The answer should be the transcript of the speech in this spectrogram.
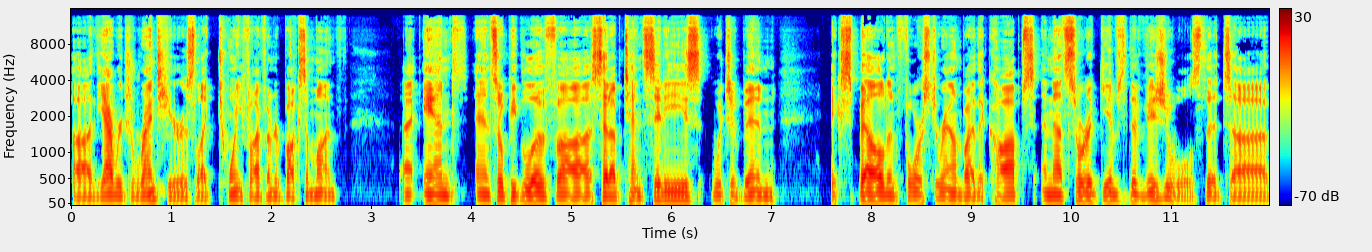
uh, the average rent here is like twenty five hundred bucks a month, uh, and and so people have uh, set up tent cities, which have been expelled and forced around by the cops, and that sort of gives the visuals that uh,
